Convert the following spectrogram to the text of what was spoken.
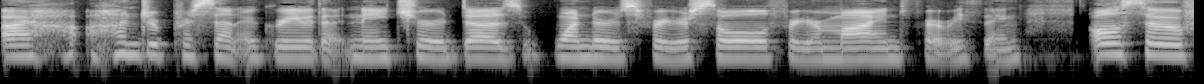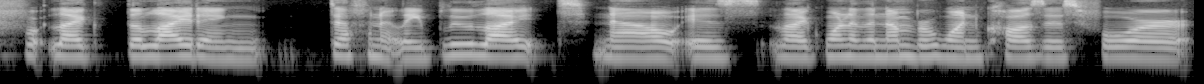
I hundred percent agree with that. Nature does wonders for your soul, for your mind, for everything. Also, for, like the lighting definitely blue light now is like one of the number one causes for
